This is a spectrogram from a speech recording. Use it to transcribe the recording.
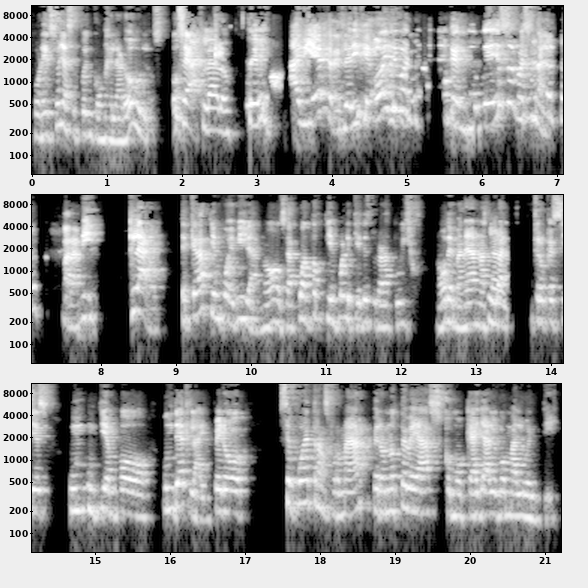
por eso ya se pueden congelar óvulos. O sea, claro, sí. hay vientres. Le dije, oye, bueno, eso no es una para mí. Claro, te queda tiempo de vida, ¿no? O sea, ¿cuánto tiempo le quieres durar a tu hijo, ¿no? De manera natural. Creo que sí es un, un tiempo, un deadline, pero se puede transformar, pero no te veas como que hay algo malo en ti.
